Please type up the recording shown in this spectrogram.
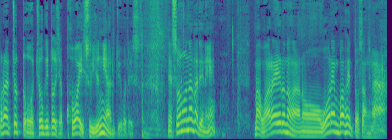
これはちょっと長期投資は怖い水準にあるということです。で、その中でね、まあ、笑えるのが、あの、ウォーレン・バフェットさんが、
